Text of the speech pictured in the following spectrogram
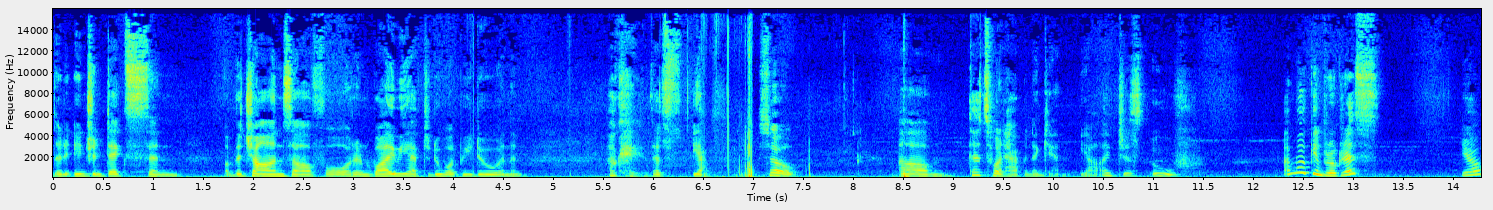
the ancient texts and of the chants are for and why we have to do what we do and then okay that's yeah so um that's what happened again yeah i just oof i'm work in progress yeah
